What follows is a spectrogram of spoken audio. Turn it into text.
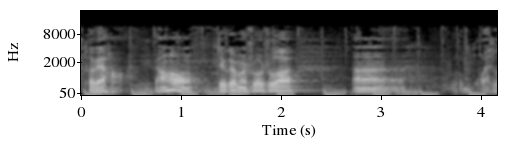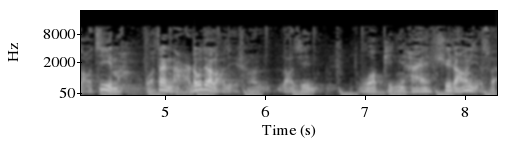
特别好。然后这哥们儿说说，呃，我老纪嘛，我在哪儿都叫老纪。说老纪，我比你还虚长几岁，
